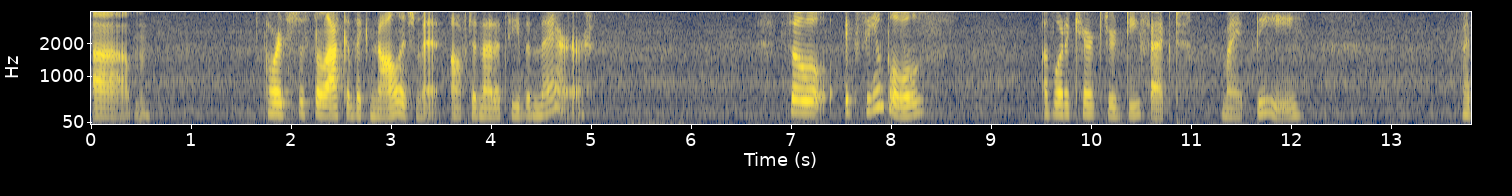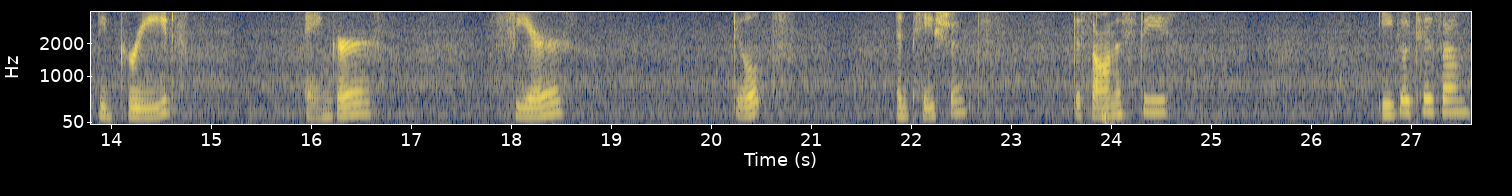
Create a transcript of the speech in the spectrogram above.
Um, or it's just a lack of acknowledgement, often that it's even there. So, examples of what a character defect might be might be greed, anger, fear, guilt, impatience, dishonesty, egotism.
